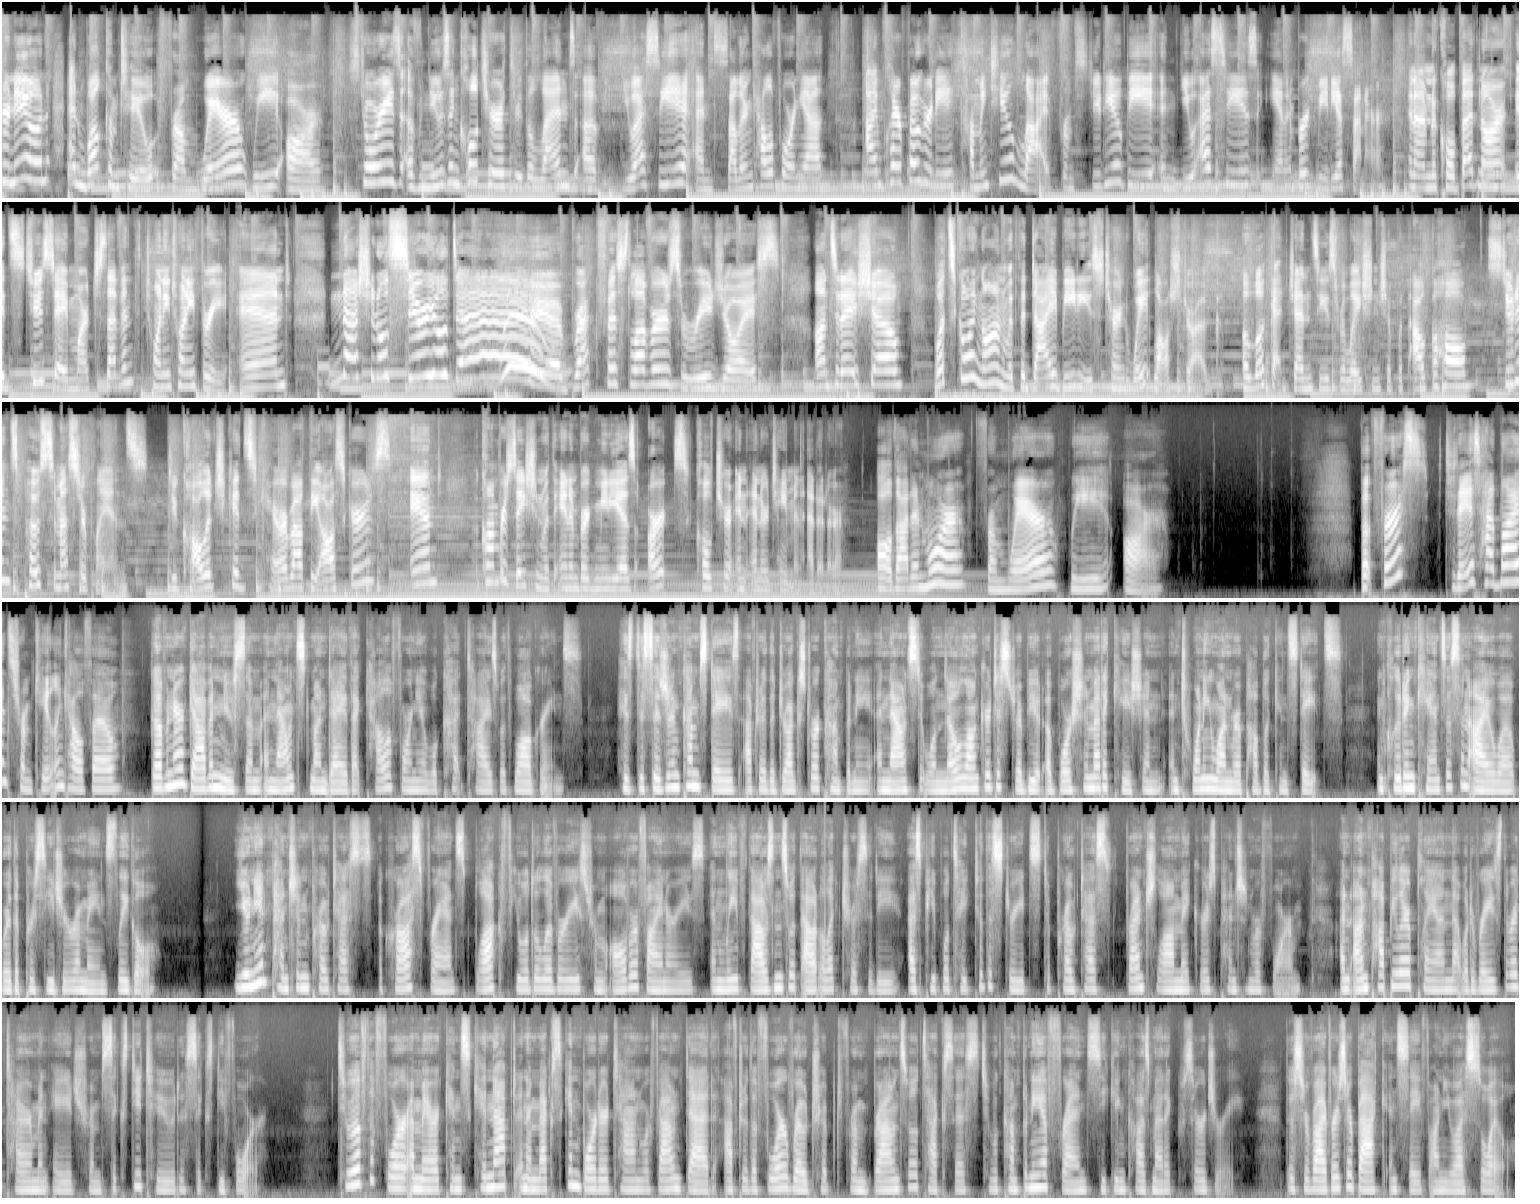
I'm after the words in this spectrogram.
afternoon, and welcome to From Where We Are stories of news and culture through the lens of USC and Southern California. I'm Claire Fogarty, coming to you live from Studio B in USC's Annenberg Media Center. And I'm Nicole Bednar. It's Tuesday, March 7th, 2023, and National Cereal Day! Woo! Breakfast lovers rejoice. On today's show, what's going on with the diabetes turned weight loss drug? A look at Gen Z's relationship with alcohol, students' post semester plans. Do college kids care about the Oscars? And a conversation with Annenberg Media's arts, culture, and entertainment editor. All that and more from where we are. But first, today's headlines from Caitlin Calfo. Governor Gavin Newsom announced Monday that California will cut ties with Walgreens. His decision comes days after the drugstore company announced it will no longer distribute abortion medication in 21 Republican states, including Kansas and Iowa, where the procedure remains legal. Union pension protests across France block fuel deliveries from all refineries and leave thousands without electricity as people take to the streets to protest French lawmakers' pension reform, an unpopular plan that would raise the retirement age from 62 to 64. Two of the four Americans kidnapped in a Mexican border town were found dead after the four road tripped from Brownsville, Texas to accompany a friend seeking cosmetic surgery. The survivors are back and safe on U.S. soil.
